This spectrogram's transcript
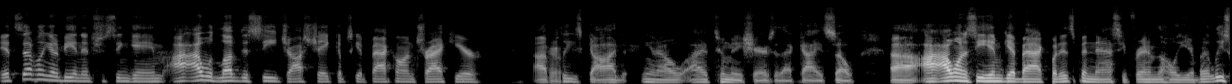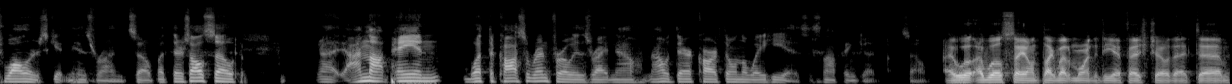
it's definitely going to be an interesting game. I, I, would love to see Josh Jacobs get back on track here. Uh, Please, God, you know, I have too many shares of that guy. So uh, I, I want to see him get back, but it's been nasty for him the whole year. But at least Waller's getting his run. So, but there's also, uh, I'm not paying what the cost of Renfrow is right now. Not with Derek Carr throwing the way he is. It's not been good. So I will I will say I want to talk about it more in the DFS show that um,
